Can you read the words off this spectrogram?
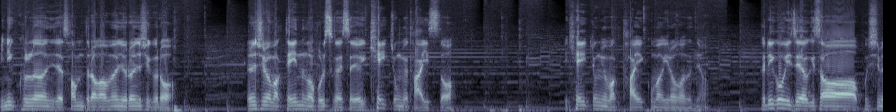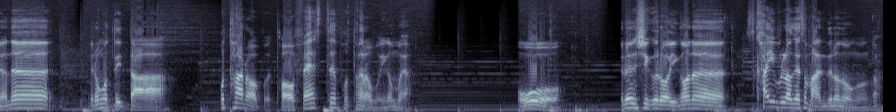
미니쿨런 이제 섬 들어가면 이런 식으로 이런 식으로 막 돼 있는 걸 볼 수가 있어요. 여기 케이크 종류 다 있어. 이 케이크 종류 막 다 있고 막 이러거든요. 그리고 이제 여기서 보시면은 이런 것도 있다. 포탈러브 더 페스트 포탈러브 이건 뭐야? 오 이런 식으로 이거는 스카이블럭에서 만들어 놓은 건가?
